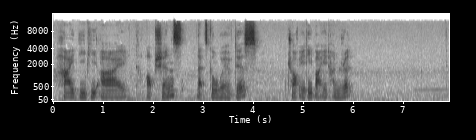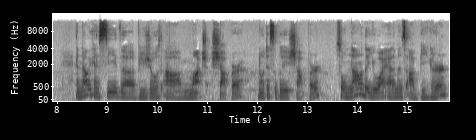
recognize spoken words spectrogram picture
high DPI options. Let's go with this 1280 by 800. And now you can see the visuals are much sharper, noticeably sharper. So now the UI elements are bigger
